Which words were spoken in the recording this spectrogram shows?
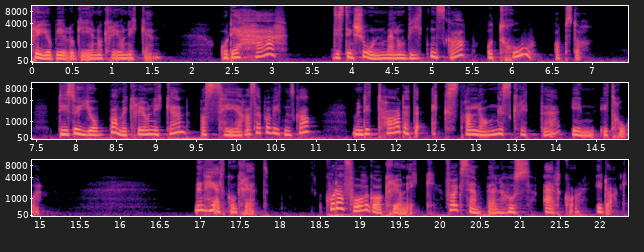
kryobiologien og kryonikken, og det er her distinksjonen mellom vitenskap og tro oppstår. De som jobber med kryonikken, baserer seg på vitenskap, men de tar dette ekstra lange skrittet inn i troen. Men helt konkret, hvordan foregår kryonikk, for eksempel hos Alcor i dag?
